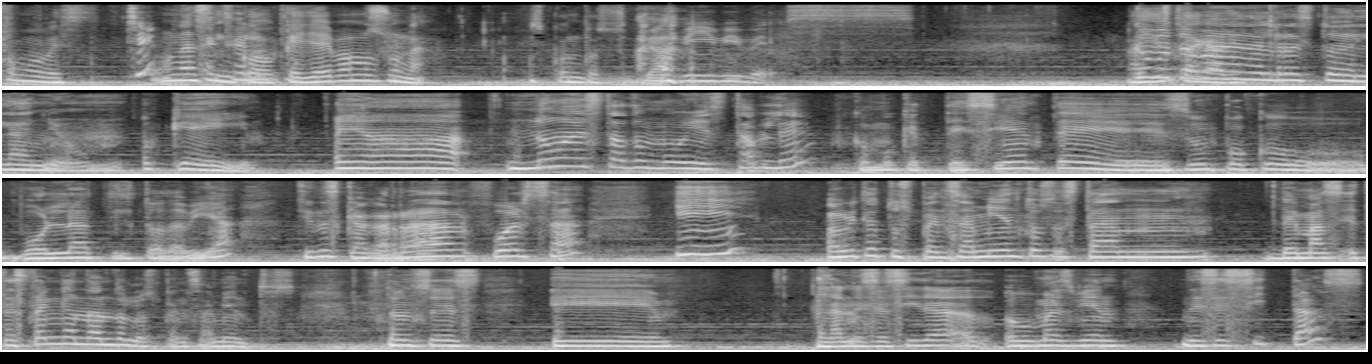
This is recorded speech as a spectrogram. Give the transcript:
¿Cómo ves? Sí, Unas cinco, excelente. ok, ya llevamos una. Vamos con dos. Gaby Vives. Ahí ¿Cómo te va Gaby. en el resto del año? Ok. Eh, no ha estado muy estable, como que te sientes un poco volátil todavía. Tienes que agarrar fuerza y ahorita tus pensamientos están demas te están ganando los pensamientos. Entonces, eh, la necesidad, o más bien necesitas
